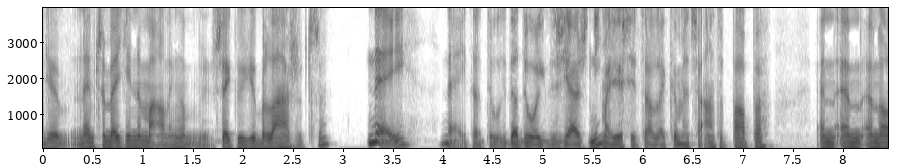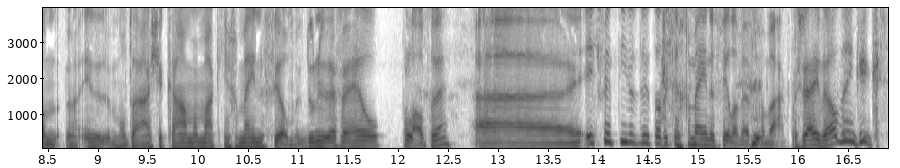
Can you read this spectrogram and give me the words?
je, neemt ze een beetje in de maling? Zeker je belazert ze? Nee, nee dat, doe ik, dat doe ik dus juist niet. Maar je zit daar lekker met ze aan te pappen... En, en, en dan in de montagekamer maak je een gemene film. Ik doe nu even heel plat, hè? Uh, ik vind niet dat ik, dat ik een gemene film heb gemaakt. Maar zij wel, denk ik.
